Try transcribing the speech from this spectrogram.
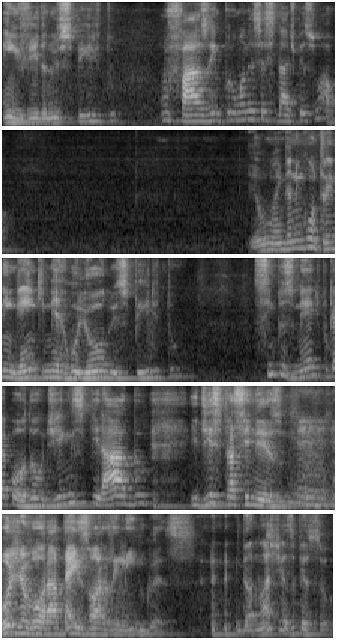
em vida no espírito o fazem por uma necessidade pessoal. Eu ainda não encontrei ninguém que mergulhou no espírito simplesmente porque acordou um dia inspirado e disse para si mesmo: Hoje eu vou orar 10 horas em línguas. Ainda não achei essa pessoa.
